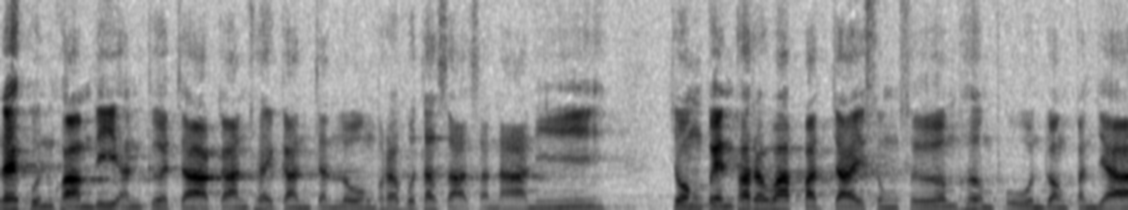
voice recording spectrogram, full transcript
และคุณความดีอันเกิดจากการช่วยกันจันลงพระพุทธศาสนานี้ จงเป็นพระวะปัจจัยส่งเสริมเพิ่มพูนดวงปัญญา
